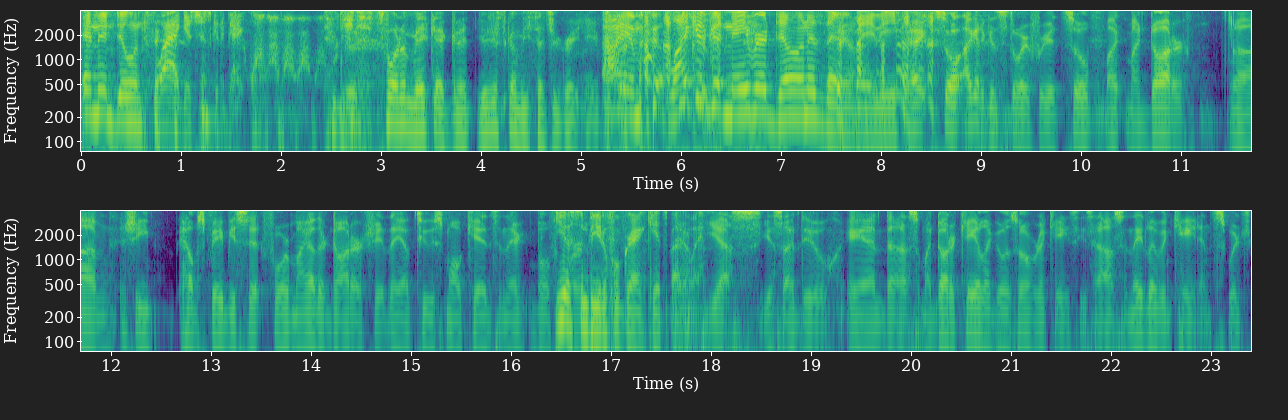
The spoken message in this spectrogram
And then Dylan's flag is just gonna be like, "Wow, wow, wow, wow, wow." Dude, you just want to make a good. You're just going to be such a great neighbor. I am like a good neighbor. Dylan is there, baby. hey, so I got a good story for you. So my, my daughter, um, she helps babysit for my other daughter. She, they have two small kids, and they're both. You have work. some beautiful grandkids, by the way. Yes, yes, I do. And uh, so my daughter Kayla goes over to Casey's house, and they live in Cadence, which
